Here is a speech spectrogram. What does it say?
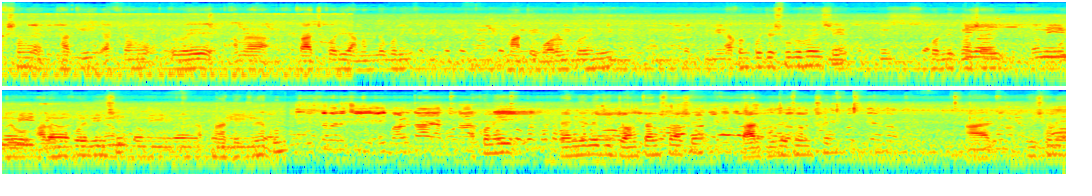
একসঙ্গে থাকি, একসঙ্গে রয়ে আমরা কাজ করি, আনন্দ করি, মাকে বরণ করে নিই। এখন পুজো শুরু হয়েছে, পণ্ডিত মশাই পুজো আরম্ভ করে দিয়েছে। আপনারা দেখতে থাকুন। এখন এই প্যান্ডেলের যে যন্ত্রাংশ আছে, তার পুজো চলছে। আর পিছনে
